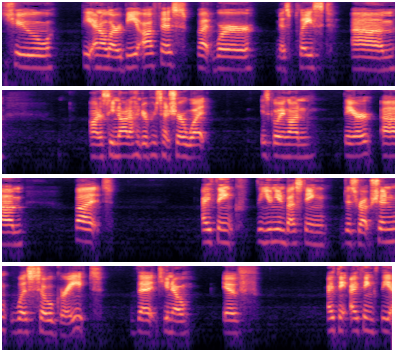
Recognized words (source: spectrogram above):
to the NLRB office, but were misplaced. Um, honestly, not 100% sure what is going on there. Um, but I think the union busting disruption was so great that, you know, if I think I think the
